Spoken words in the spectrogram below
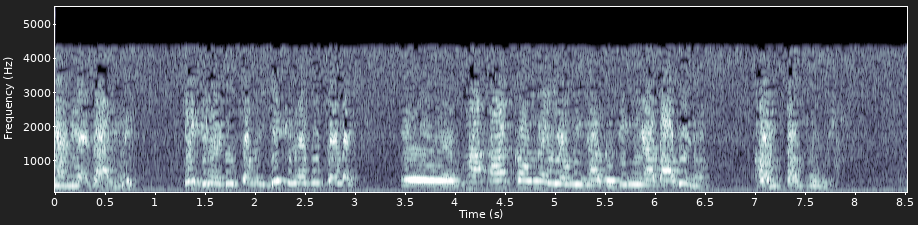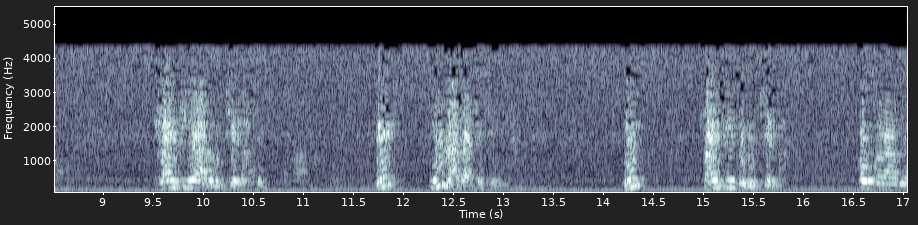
ညာဉာဏ်တာလေဒီကနေ့တို့တော့ဒီကနေ့တို့တော့အဲမအားကောင်းတဲ့ယောဂီနာဆိုဒီနေရာပါပြီနော်ခေါင်းတောင်မှုလားကျန်တရားတို့ဖြစ်လာတယ်ဟင်ဘုရားတတ်တယ်ဟင်တိုင်းပြည်တို့ဖြစ်လာဟုတ်ကလားဗျ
